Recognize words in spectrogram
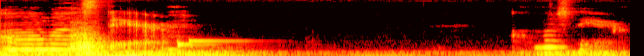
almost there. Almost there.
